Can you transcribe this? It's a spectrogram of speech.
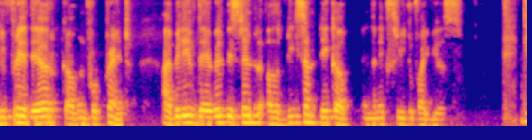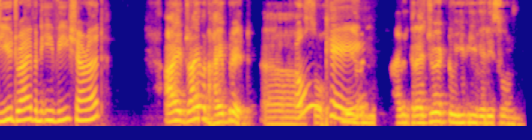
defray their carbon footprint, I believe there will be still a decent take up in the next three to five years. Do you drive an EV, Sharad? I drive a hybrid. Uh, okay. So I will graduate to EV very soon.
